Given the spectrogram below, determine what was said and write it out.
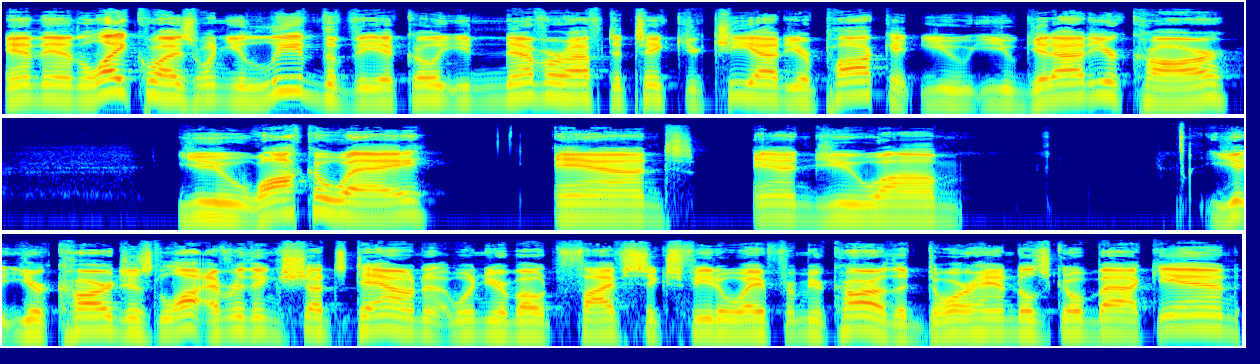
And then likewise, when you leave the vehicle, you never have to take your key out of your pocket. You you get out of your car, you walk away, and and you um you, your car just lo- everything shuts down when you're about five six feet away from your car. The door handles go back in,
